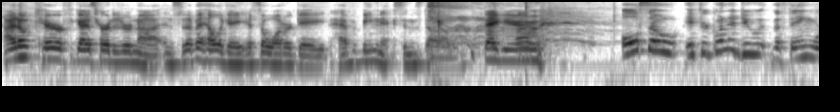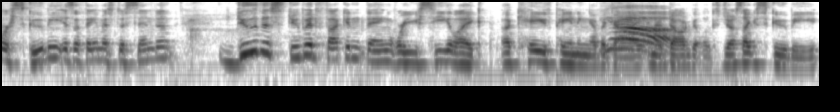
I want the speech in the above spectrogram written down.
I don't care if you guys heard it or not. Instead of a Hellgate, it's a Watergate. Have it be Nixon's dog. Thank you. also, if you're going to do the thing where Scooby is a famous descendant, do the stupid fucking thing where you see like a cave painting of a guy and a dog that looks just like Scooby.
